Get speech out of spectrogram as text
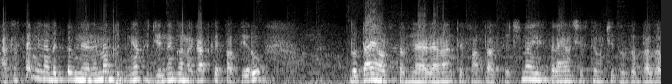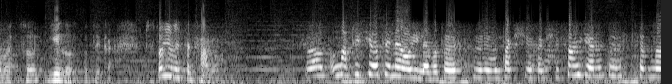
a czasami nawet pewne elementy dnia codziennego na kartkę papieru, dodając pewne elementy fantastyczne i starając się w tym to zobrazować, co jego spotyka. Czy z Panią jest tak samo? No, to znaczy się o tyle o ile, bo to jest, e, tak się, tak się sądzi, ale to jest pewna,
